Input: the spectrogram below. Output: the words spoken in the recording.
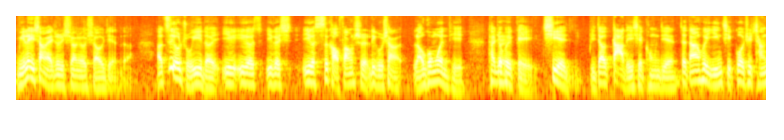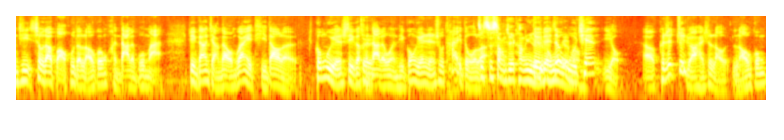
米勒上来就是希望用削减的。啊，自由主义的一一个一个一个思考方式，例如像劳工问题，它就会给企业比较大的一些空间，这当然会引起过去长期受到保护的劳工很大的不满。就你刚刚讲到，我们刚刚也提到了，公务员是一个很大的问题，公务员人数太多了。这次上街抗议的，对不对？这五千有。啊，可是最主要还是劳劳工。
